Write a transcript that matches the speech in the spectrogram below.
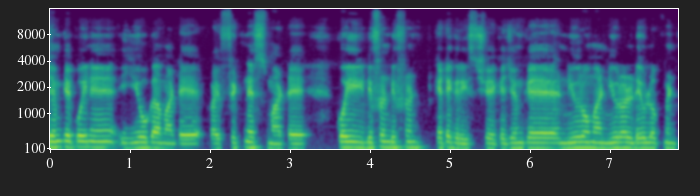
જેમ કે કોઈને યોગા માટે કોઈ ફિટનેસ માટે કોઈ ડિફરન્ટ ડિફરન્ટ કેટેગરીઝ છે કે જેમ કે ન્યુરોમાં ન્યુરલ ડેવલપમેન્ટ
